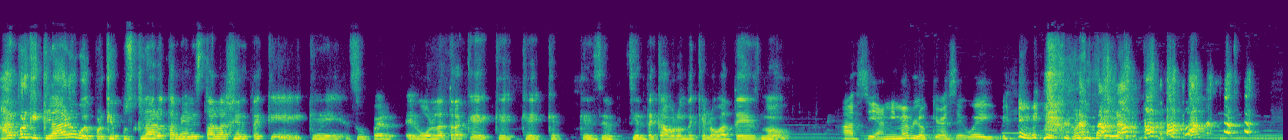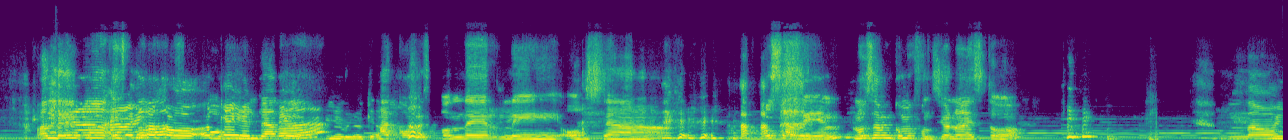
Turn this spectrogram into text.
Ay, porque claro, güey, porque pues claro, también está la gente que, que súper ególatra que, que, que, que, que se siente cabrón de que lo batees, ¿no? Ah, sí, a mí me bloqueó ese güey. Andrea, me dijo estás como, ok, obligada entendido. Me bloqueó. a corresponderle, o sea, ¿no saben? ¿No saben cómo funciona esto? No, Ay,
